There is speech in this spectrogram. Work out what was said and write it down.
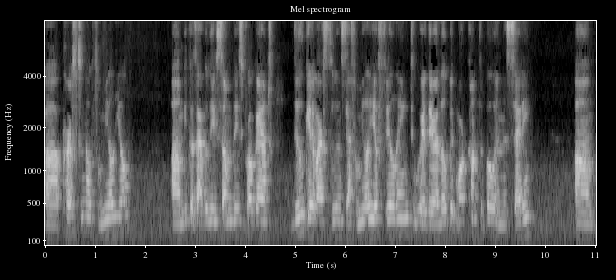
uh, personal, familial, um, because I believe some of these programs do give our students that familiar feeling to where they're a little bit more comfortable in the setting. Um,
